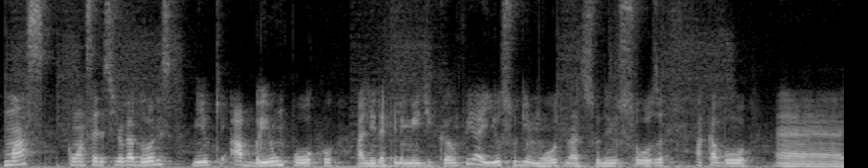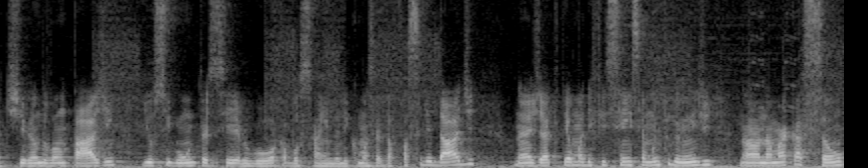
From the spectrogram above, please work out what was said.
mas com a saída desses jogadores, meio que abriu um pouco ali daquele meio de campo, e aí o Sugimoto, o Natsuda e o Souza acabou é, tirando vantagem, e o segundo, terceiro gol acabou saindo ali com uma certa facilidade né, já que tem uma deficiência muito grande na, na marcação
